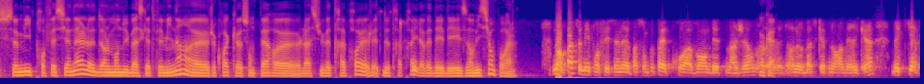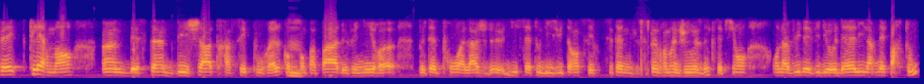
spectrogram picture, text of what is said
semi-professionnelle dans le monde du basket féminin. je crois que son père la suivait de très près. De très près. Il avait des, des ambitions pour elle. Non, pas semi-professionnel, parce qu'on peut pas être pro avant d'être majeur euh, dans le basket nord-américain, mais qui avait clairement un destin déjà tracé pour elle, comme hmm. son papa, devenir euh, peut-être pro à l'âge de 17 ou 18 ans. C'était vraiment une joueuse d'exception. On a vu des vidéos d'elle, il l'amenait partout.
